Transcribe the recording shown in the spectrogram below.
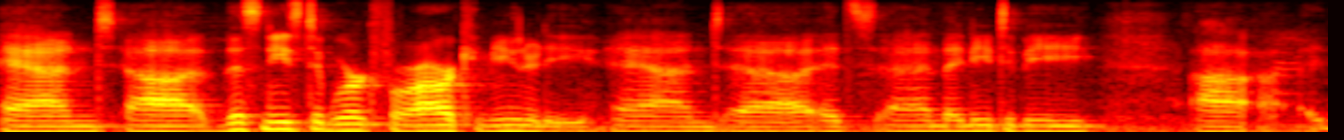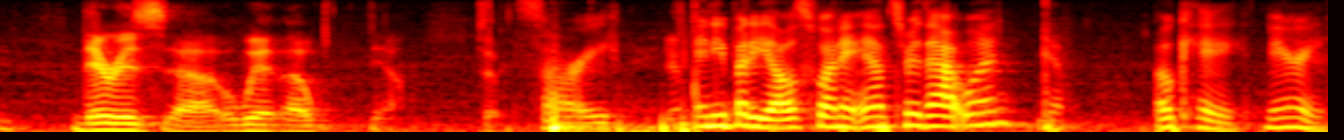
And uh, this needs to work for our community. And uh, it's, and they need to be, uh, there is, uh, wi- uh, yeah, so. Sorry. Anybody else want to answer that one? Yep. Okay, Mary.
